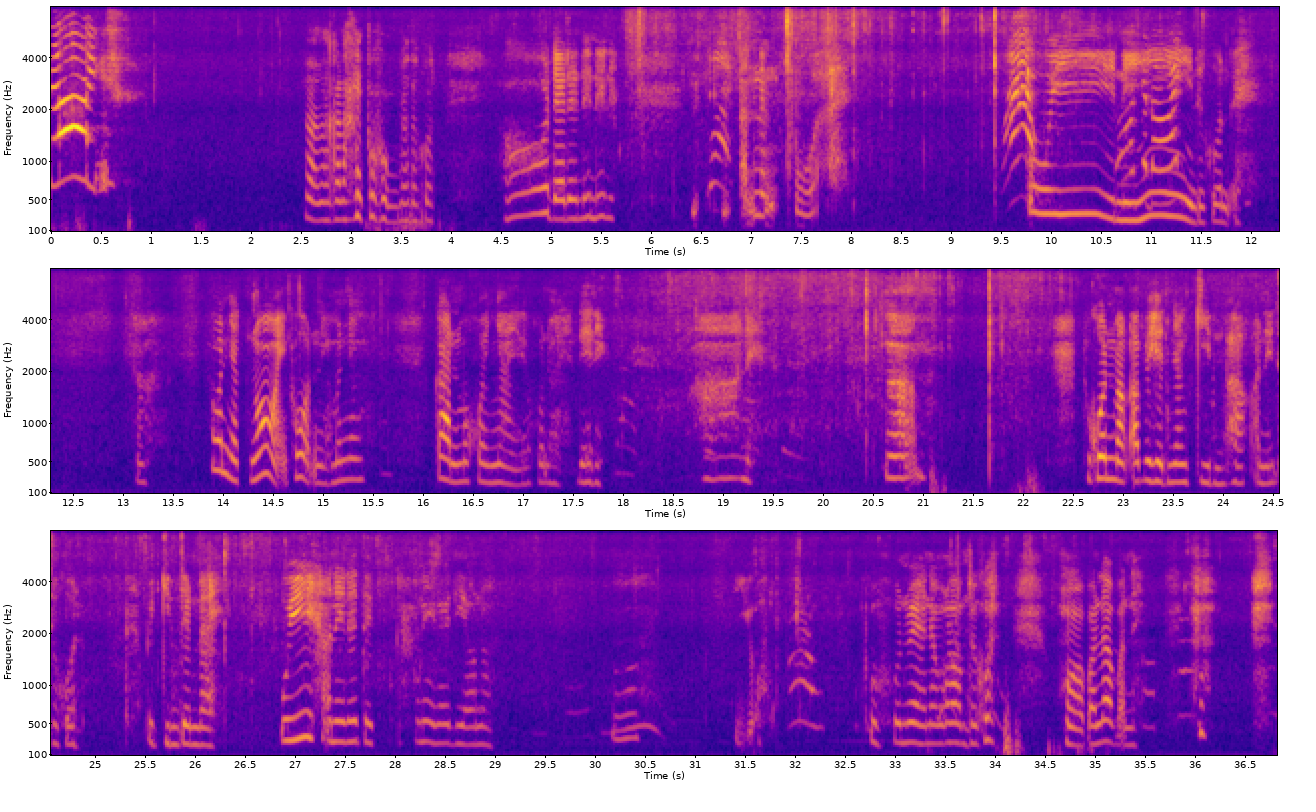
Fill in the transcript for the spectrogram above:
หยอดมันกำลังปรุงนะทุกคนโอ้เดี๋ยวเดี๋ยวเดี๋ยวเดี๋ยวอีกอันหนึ่งอ้วยอุ้ยนี่ทุกคนเอ้ยอะ มันอยากน้อยโพดนี่มันยังการบ่ค่อยใหญ่ทุกคนเลยเดี๋ยวดิอ่านี่งามทุกคนมักเอาไปเห็ดยังกินผัก อันนี้ทุกคน ไปกินจังใดอุ้ยอันนี้ได้แต่อันนี้ได้เดียวหนึ่งอืมโยโอ้คุณแม่นางอ้อมทุกคนหอบเอาแล้วบัดนี้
